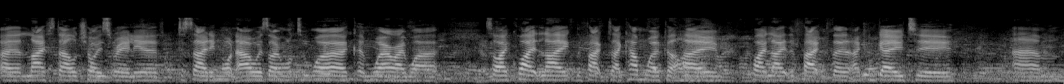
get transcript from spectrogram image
a lifestyle choice, really, of deciding what hours I want to work and where I work. So I quite like the fact I can work at home, quite like the fact that I can go to um,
